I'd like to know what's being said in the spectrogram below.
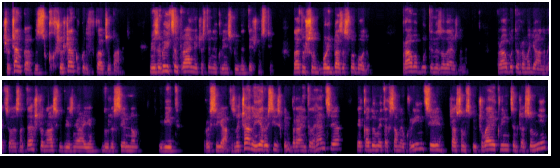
Шевченка Шевченко кодифікував цю пам'ять. Він зробив центральною частиною української ідентичності. Власне, що боротьба за свободу, право бути незалежними, право бути громадянами це власне те, що нас відрізняє дуже сильно від росіян. Звичайно, є російська ліберальна інтелігенція, яка думає так само, українці, часом співчуває українцям, часом ні.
